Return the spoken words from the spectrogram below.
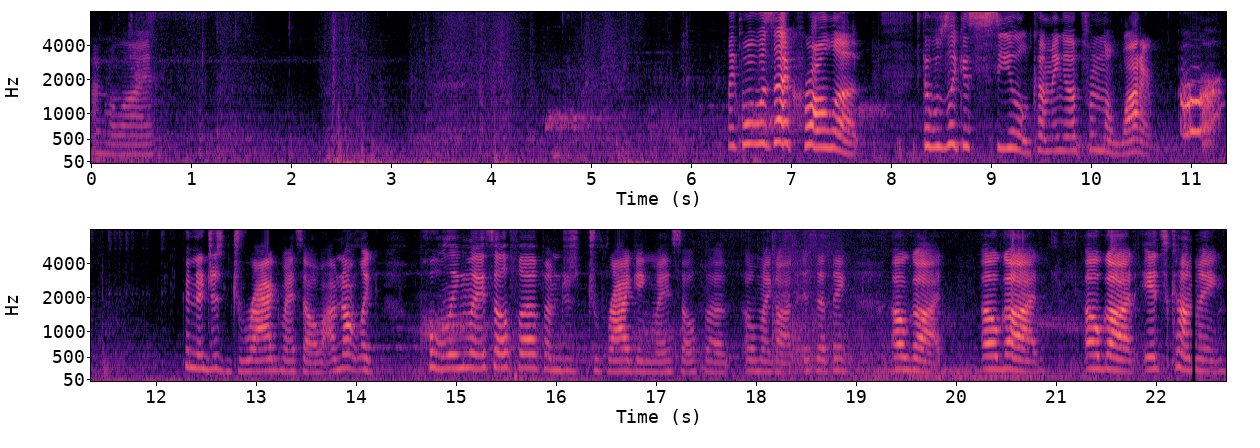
Not gonna lie. Like, what was that crawl up? That was like a seal coming up from the water. Gonna just drag myself. I'm not like pulling myself up. I'm just dragging myself up. Oh my god. Is that thing? Oh god. Oh god. Oh god. It's coming.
